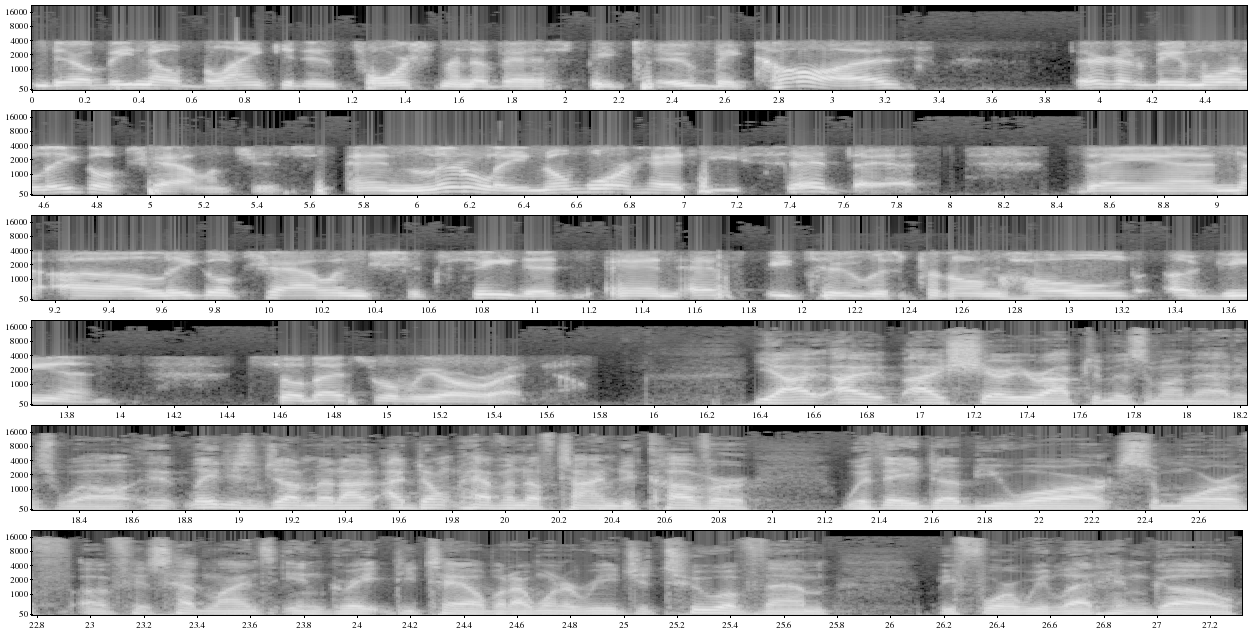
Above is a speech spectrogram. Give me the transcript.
there'll be no blanket enforcement of SB2 because there are going to be more legal challenges. And literally, no more had he said that than a legal challenge succeeded, and SB2 was put on hold again. So that's where we are right now. Yeah, I, I, share your optimism on that as well. Ladies and gentlemen, I, I, don't have enough time to cover with AWR some more of, of his headlines in great detail, but I want to read you two of them before we let him go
